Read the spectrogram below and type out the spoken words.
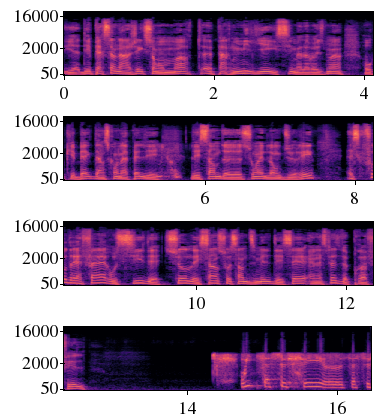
il y a des personnes âgées qui sont mortes euh, par milliers ici, malheureusement, au Québec, dans ce qu'on appelle les, les centres de soins de longue durée. Est-ce qu'il faudrait faire aussi sur les 170 000 décès un espèce de profil? Oui, ça se fait, euh, ça se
